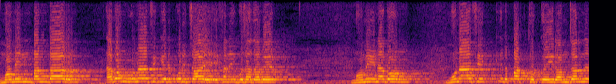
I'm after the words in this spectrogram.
মমিন বান্দার এবং মুনাফিকের পরিচয় এখানেই বোঝা যাবে। মমিন এবং মুনাফিকের পার্থক্য এই রমজানের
